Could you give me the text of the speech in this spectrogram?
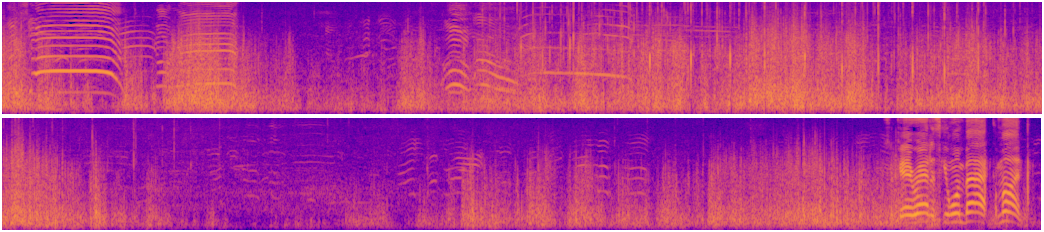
Go, Sharp. Go, Red. Oh. It's okay, Red. Let's get one back. Come on.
